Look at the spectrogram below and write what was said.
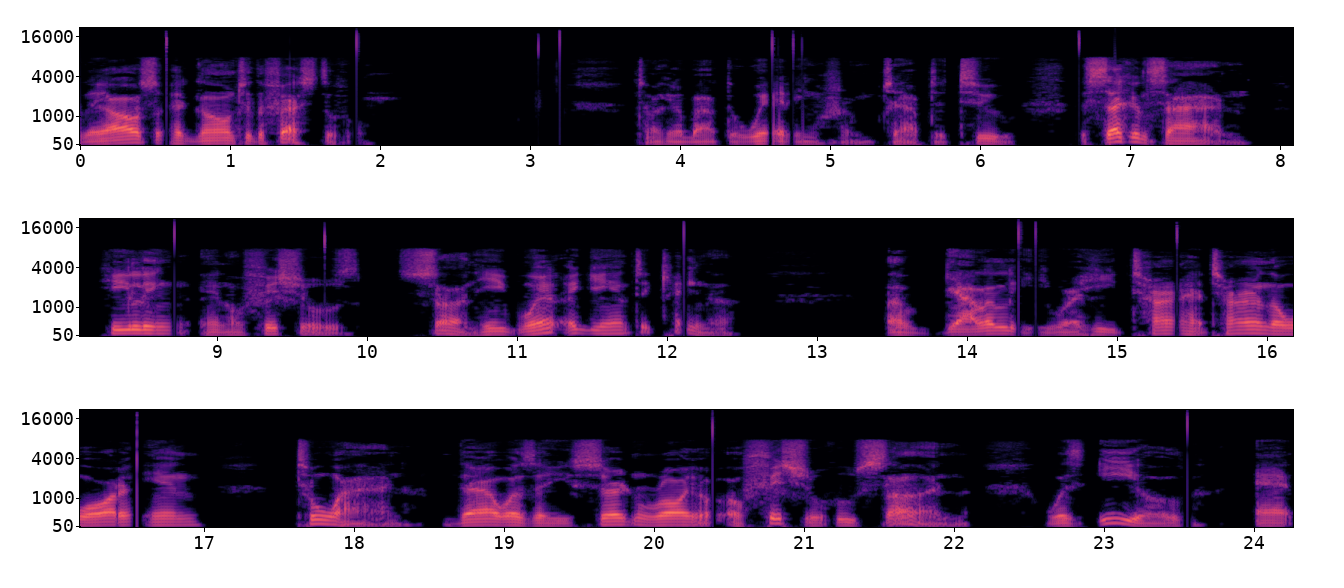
They also had gone to the festival. Talking about the wedding from chapter two. The second sign, healing an official's son. He went again to Cana of Galilee, where he turn, had turned the water into wine. there was a certain royal official whose son was ill at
